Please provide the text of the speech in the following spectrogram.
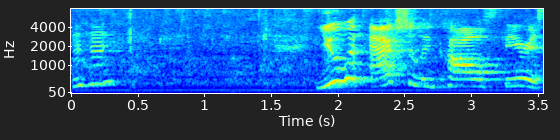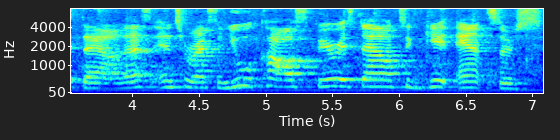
Mm-hmm. You would actually call spirits down. That's interesting. You would call spirits down to get answers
